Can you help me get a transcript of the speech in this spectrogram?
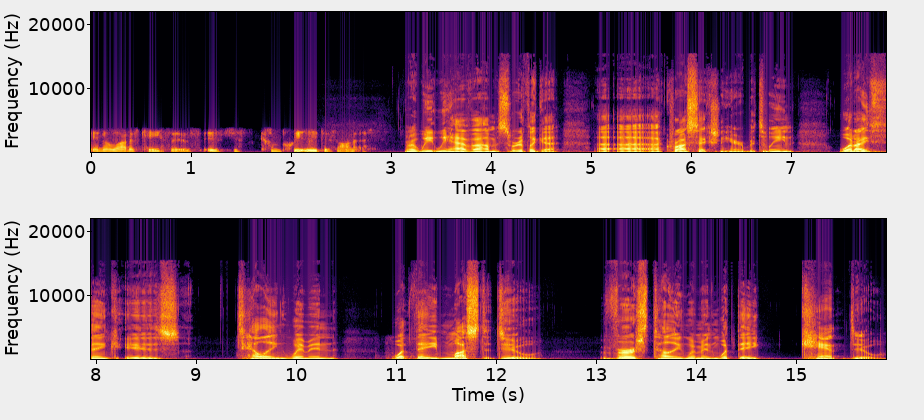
in a lot of cases, is just completely dishonest. Right. We we have um, sort of like a a, a cross section here between what I think is telling women what they must do versus telling women what they can't do.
